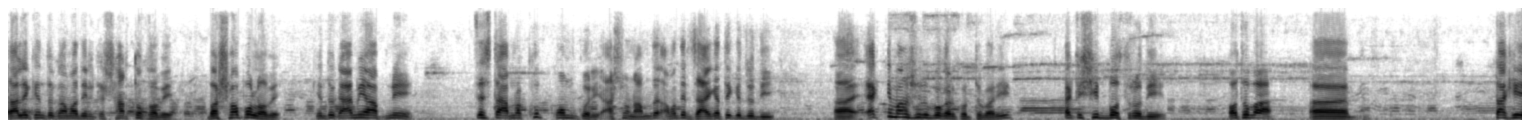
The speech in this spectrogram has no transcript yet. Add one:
তাহলে কিন্তু আমাদের এটা সার্থক হবে বা সফল হবে। কিন্তু আমি, আপনি চেষ্টা আমরা খুব কম করি। আসুন, আমাদের আমাদের জায়গা থেকে যদি একটি মানুষের উপকার করতে পারি, একটি শীত বস্ত্র দিয়ে অথবা তাকে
